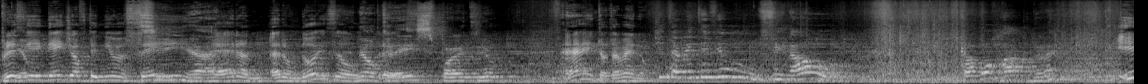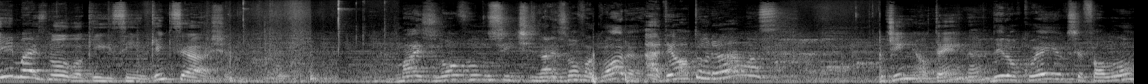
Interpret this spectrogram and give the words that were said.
President of the New USA Sim, é. era, eram dois ou Não, três? três, Power Trio. É, então, tá vendo? Que também teve um final. Acabou rápido, né? E mais novo aqui, sim. Quem que você acha? Mais novo no sentido. Mais novo agora? Ah, tem Autoramas. Tinha, ou tem, né? Little Coelho, que você falou.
